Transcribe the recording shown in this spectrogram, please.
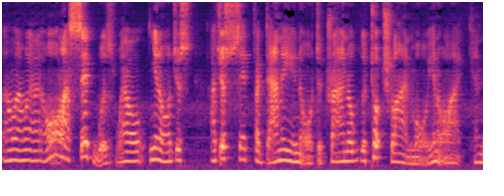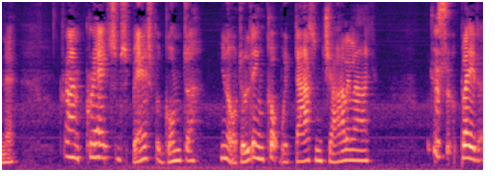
Well, well, well, all I said was, well, you know, just I just said for Danny, you know, to try and hug the touchline more, you know, like, and uh, try and create some space for Gunter, you know, to link up with Daz and Charlie, like. Just sort of played,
